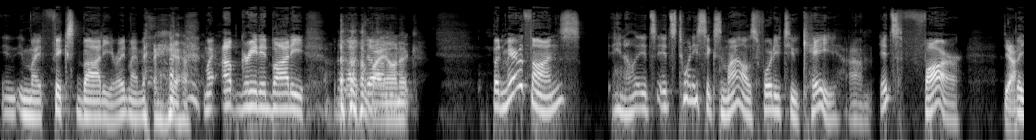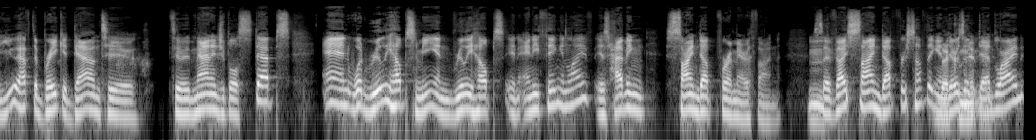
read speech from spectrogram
in, in my fixed body right? My yeah. my upgraded body. But, um, bionic. but marathons you know it's it's 26 miles 42k um, it's far. Yeah. But you have to break it down to to manageable steps. And what really helps me and really helps in anything in life is having signed up for a marathon Mm. So if I signed up for something and there's commitment. a deadline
